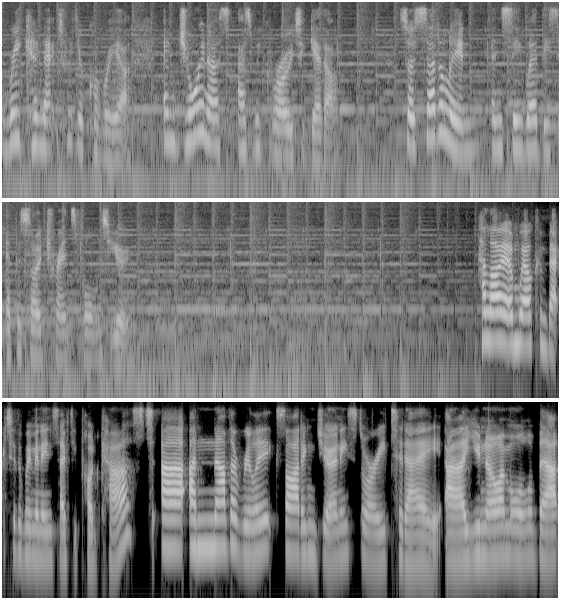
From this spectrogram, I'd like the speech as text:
reconnect with your career, and join us as we grow together. So settle in and see where this episode transforms you. Hello, and welcome back to the Women in Safety podcast. Uh, another really exciting journey story today. Uh, you know, I'm all about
